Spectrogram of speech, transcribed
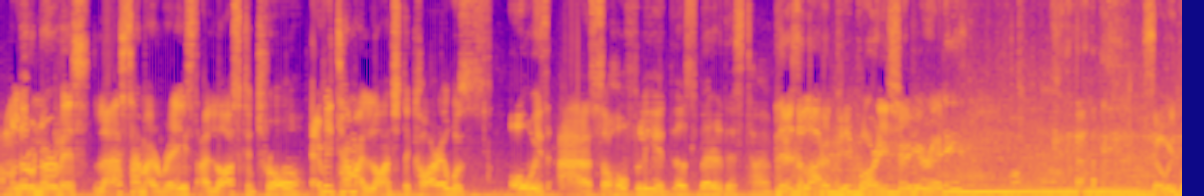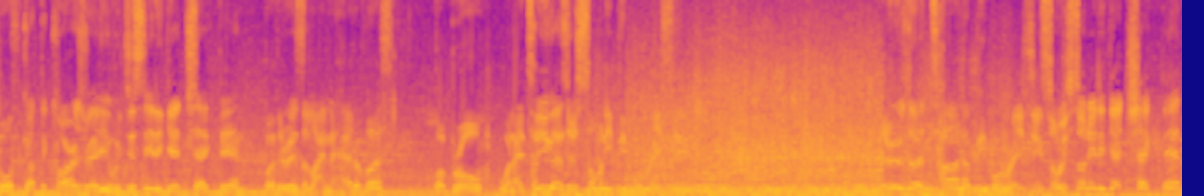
I'm a little nervous. Last time I raced, I lost control. Every time I launched the car, it was always ass. So hopefully it does better this time. There's a lot of people. Are you sure you're ready? so we both got the cars ready. We just need to get checked in, but there is a line ahead of us. But bro, when I tell you guys there's so many people racing, there's a ton of people racing. So we still need to get checked in.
